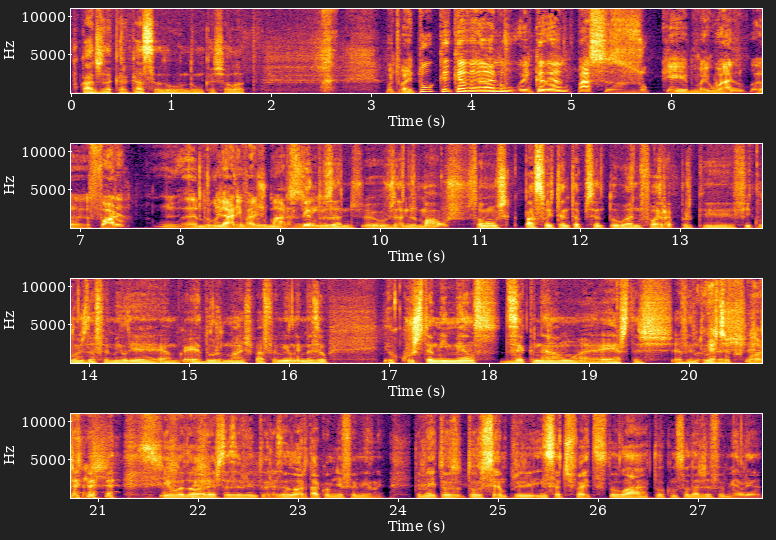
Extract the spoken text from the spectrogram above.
bocados da carcaça do, de um cachalote. Muito bem, tu cada ano, em cada ano passas o quê? Meio ano uh, fora? a mergulhar em vários mares? Depende e... dos anos. Os anos maus são os que passam 80% do ano fora, porque fico longe da família, é, é duro demais para a família, mas eu, eu custa-me imenso dizer que não a estas aventuras. Estas propostas. eu adoro estas aventuras, adoro estar com a minha família. Também estou sempre insatisfeito. Se estou lá, estou com saudades da família.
